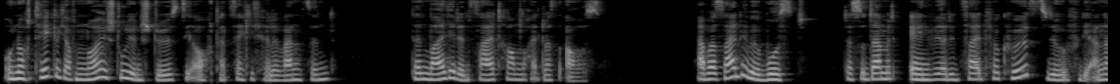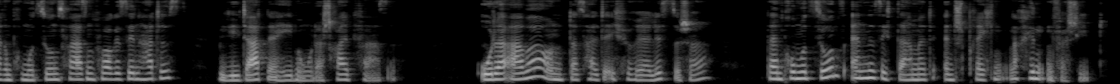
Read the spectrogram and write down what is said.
und noch täglich auf neue Studien stößt, die auch tatsächlich relevant sind, dann weite dir den Zeitraum noch etwas aus. Aber sei dir bewusst, dass du damit entweder die Zeit verkürzt, die du für die anderen Promotionsphasen vorgesehen hattest, wie die Datenerhebung oder Schreibphase. Oder aber, und das halte ich für realistischer, dein Promotionsende sich damit entsprechend nach hinten verschiebt.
